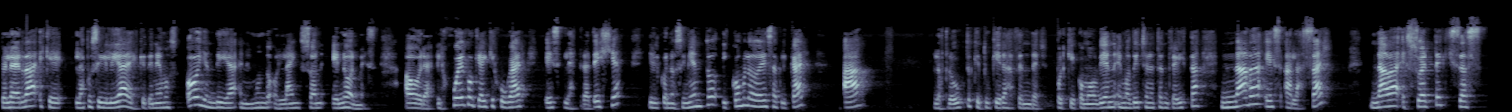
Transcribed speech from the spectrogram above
Pero la verdad es que las posibilidades que tenemos hoy en día en el mundo online son enormes. Ahora, el juego que hay que jugar es la estrategia y el conocimiento y cómo lo debes aplicar a los productos que tú quieras vender. Porque como bien hemos dicho en esta entrevista, nada es al azar, nada es suerte. Quizás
